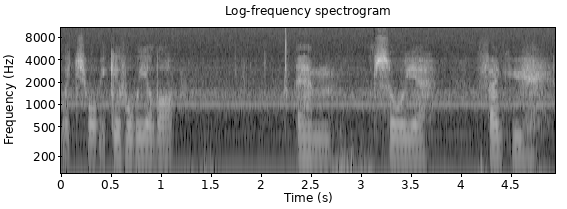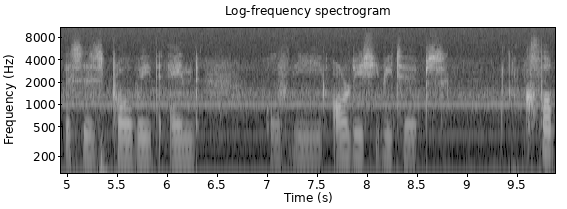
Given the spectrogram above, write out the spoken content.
which what we give away a lot. Um, so yeah, thank you. This is probably the end of the RJCP Tips Club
